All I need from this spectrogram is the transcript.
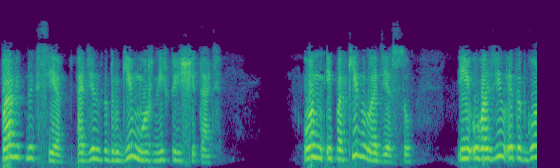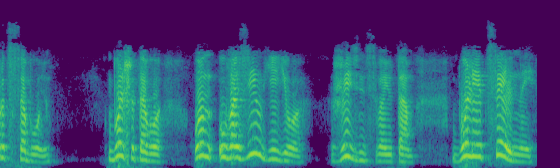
Памятны все, один за другим можно их пересчитать. Он и покинул Одессу, и увозил этот город с собою. Больше того, он увозил ее, жизнь свою там, более цельной,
